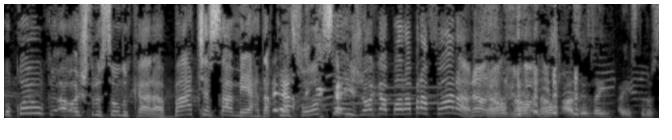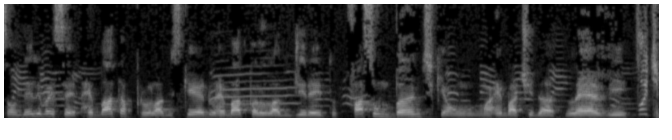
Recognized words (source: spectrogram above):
O- Qual é a instrução do cara? Bate essa merda com força e joga a bola pra fora. Não, não, não. Às vezes a, a instrução dele vai ser rebata pro lado esquerdo, rebata para o lado direito, faça um bunt, que é um- uma rebatida leve. Vou te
